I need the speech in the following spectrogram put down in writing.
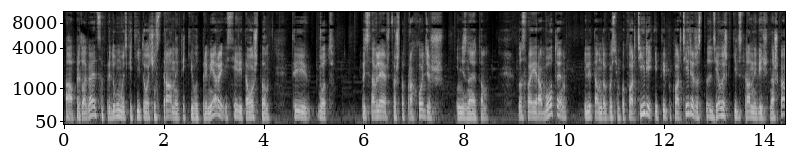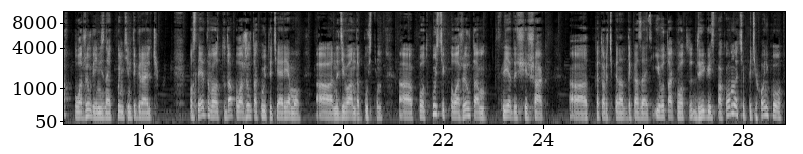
а, предлагается придумывать какие-то очень странные такие вот примеры из серии того, что ты вот представляешь то, что проходишь, я не знаю, там, до своей работы, или там, допустим, по квартире, и ты по квартире делаешь какие-то странные вещи. На шкаф положил, я не знаю, какой-нибудь интегральчик. После этого туда положил такую-то теорему э, на диван, допустим. Э, под кустик положил там следующий шаг. а, который тебе надо доказать, и вот так вот, двигаясь по комнате, потихоньку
